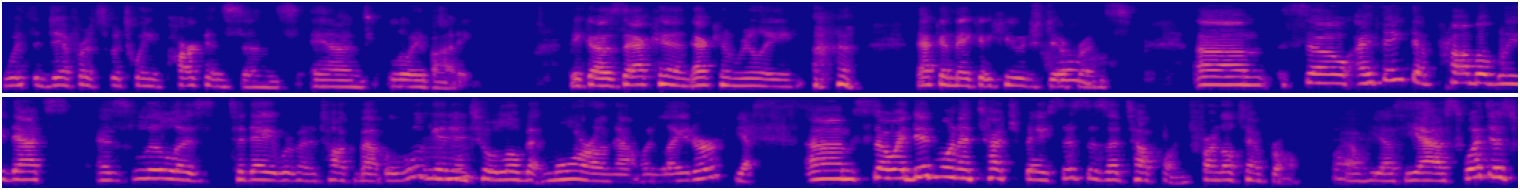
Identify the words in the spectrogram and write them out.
with the difference between Parkinson's and Lewy body because that can that can really that can make a huge difference. Um, so I think that probably that's as little as today we're going to talk about, but we'll get Mhm. into a little bit more on that one later. Yes. Um, so I did want to touch base. This is a tough one, frontal temporal. Wow. Yes. Yes. What does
